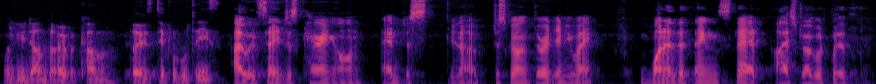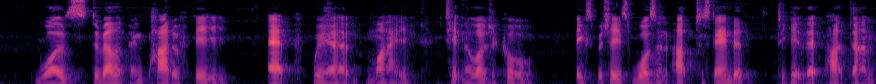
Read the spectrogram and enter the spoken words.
What have you done to overcome those difficulties? I would say just carrying on and just, you know, just going through it anyway. One of the things that I struggled with was developing part of the app where my technological expertise wasn't up to standard to get that part done.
